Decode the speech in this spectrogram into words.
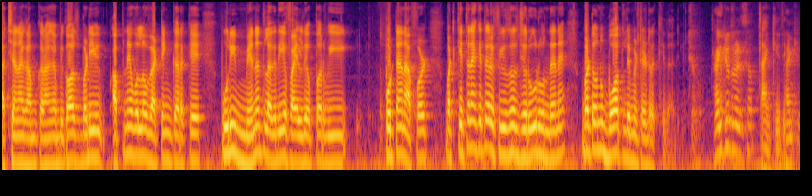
ਅੱਛੇ ਨਾਲ ਕੰਮ ਕਰਾਂਗੇ ਬਿਕੋਜ਼ ਬੜੀ ਆਪਣੇ ਵੱਲੋਂ ਵੈਟਿੰਗ ਕਰਕੇ ਪੂਰੀ ਮਿਹਨਤ ਲੱਗਦੀ ਹੈ ਫਾਈਲ ਦੇ ਉੱਪਰ ਵੀ ਪੁੱਟ ਐਨ ਐਫਰਟ ਬਟ ਕਿਤੇ ਨਾ ਕਿਤੇ ਰਿਫਿਊਜ਼ਲ ਜ਼ਰੂਰ ਹੁੰਦੇ ਨੇ ਬਟ ਉਹਨੂੰ ਬਹੁਤ ਲਿਮਿਟਿਡ ਰੱਖੀਦਾ ਜੀ ਚਲੋ thank you Trivedi sahib thank you ਜੀ ਥੈਂਕ ਯੂ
